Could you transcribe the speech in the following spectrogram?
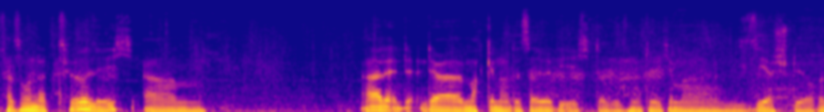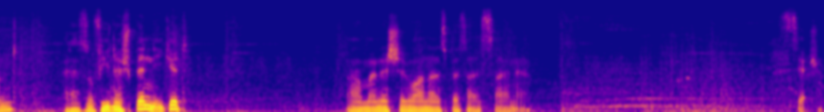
Versuchen natürlich, ähm, ah, der, der macht genau dasselbe wie ich. Das ist natürlich immer sehr störend. Weil da so viele Spinnen, Igitt. Aber meine Shivana ist besser als seine. Sehr schön.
